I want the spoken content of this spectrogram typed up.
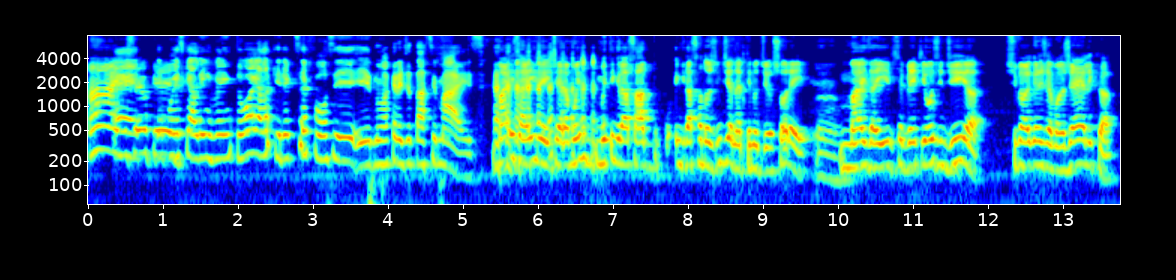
Ai, não É, sei o quê. Depois que ela inventou, ela queria que você fosse e não acreditasse mais. Mas aí, gente, era muito, muito engraçado. Engraçado hoje em dia, né? Porque no dia eu chorei. Hum. Mas aí você vê que hoje em dia, se tiver uma igreja evangélica.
